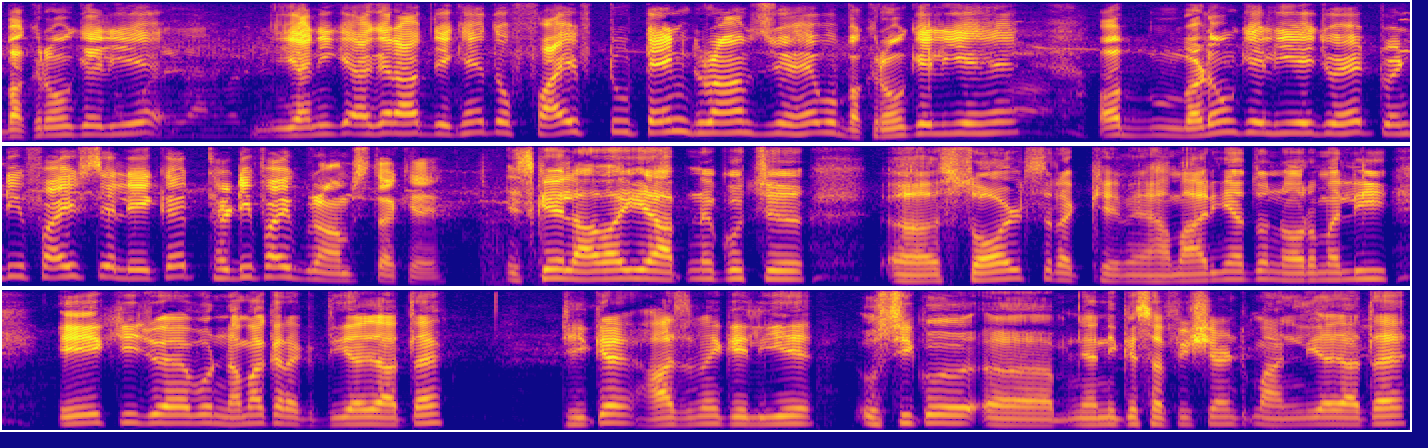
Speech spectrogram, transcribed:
बकरों के लिए। यानी कि अगर आप देखें तो फाइव टू टेन ग्राम्स जो है वो बकरों के लिए है और बड़ों के लिए जो है ट्वेंटी फाइव से लेकर थर्टी फाइव ग्राम्स तक है। इसके अलावा ये आपने कुछ सॉल्ट्स रखे हुए हैं। हमारे यहाँ तो नॉर्मली एक ही जो है वो नमक रख दिया जाता है। ठीक है? हाजमे के लिए उसी को यानी कि सफिशेंट मान लिया जाता है।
